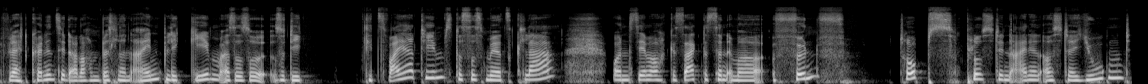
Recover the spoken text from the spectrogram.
vielleicht können Sie da noch ein bisschen einen Einblick geben. Also so, so die, die Zweierteams, das ist mir jetzt klar. Und Sie haben auch gesagt, es sind immer fünf Trupps plus den einen aus der Jugend.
